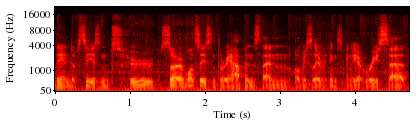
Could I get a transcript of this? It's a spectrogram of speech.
the end of Season 2, so once Season 3 happens, then obviously everything's gonna get reset.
